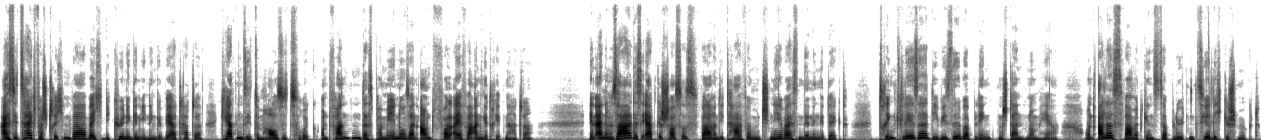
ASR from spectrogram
Als die zeit verstrichen war welche die königin ihnen gewährt hatte kehrten sie zum hause zurück und fanden dass parmeno sein amt voll eifer angetreten hatte. In einem saal des erdgeschosses waren die tafeln mit schneeweißen linnen gedeckt trinkgläser die wie silber blinkten standen umher. Und alles war mit ginsterblüten zierlich geschmückt.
